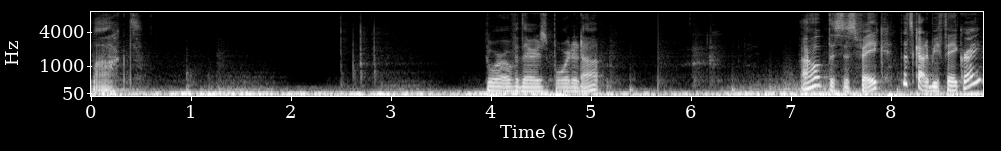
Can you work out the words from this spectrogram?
Locked. Door over there is boarded up. I hope this is fake. That's gotta be fake, right?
